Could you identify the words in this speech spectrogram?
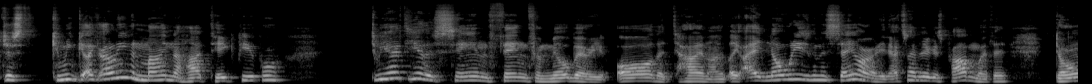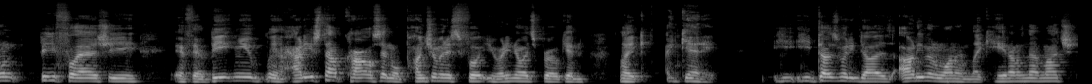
just can we like I don't even mind the hot take people. Do we have to hear the same thing from Milbury all the time? Like I know what he's gonna say already. That's my biggest problem with it. Don't be flashy. If they're beating you, you know, how do you stop Karlsson? We'll punch him in his foot. You already know it's broken. Like I get it. He he does what he does. I don't even want to like hate on him that much.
